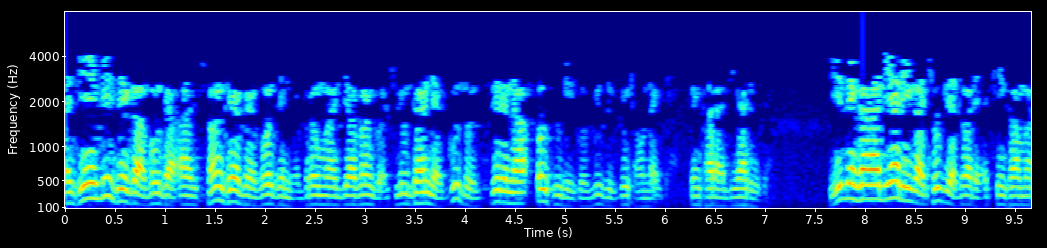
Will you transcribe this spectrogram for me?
အရှင်ပိစေကဗုဒ္ဓအားဆွမ်းခဲ့တဲ့ဘောဇင်းနဲ့ပရမကြာပန်းကိုလှူဒန်းတဲ့ကုသိုလ်စေရနာအုပ်စုတွေကိုပြုစုပြုထောင်လိုက်တယ်သင်္ခါရတရားတွေပဲ ဒီသင်္ခါရတရားတွေကချုပ်ပြတ်သွားတဲ့အချိန်ခါမှာ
